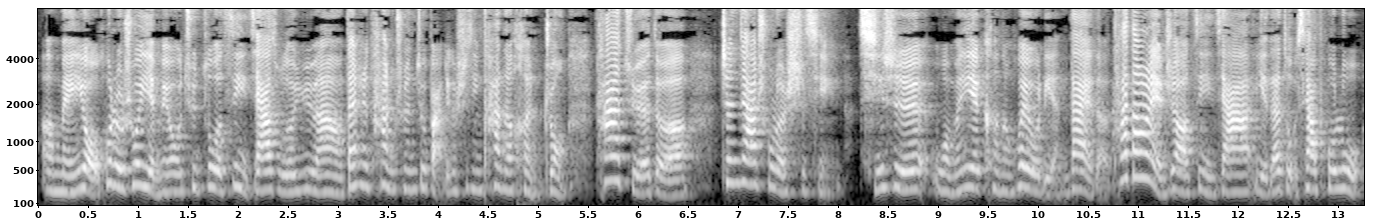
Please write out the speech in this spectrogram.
呃没有，或者说也没有去做自己家族的预案。但是探春就把这个事情看得很重，她觉得甄家出了事情。其实我们也可能会有连带的，他当然也知道自己家也在走下坡路，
